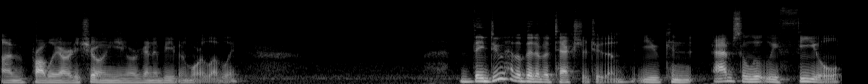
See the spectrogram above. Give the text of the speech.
I'm probably already showing you are going to be even more lovely. They do have a bit of a texture to them. You can absolutely feel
